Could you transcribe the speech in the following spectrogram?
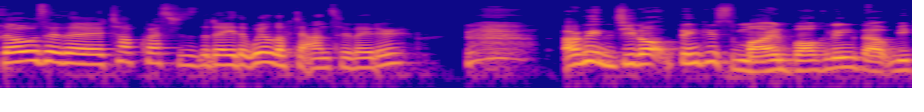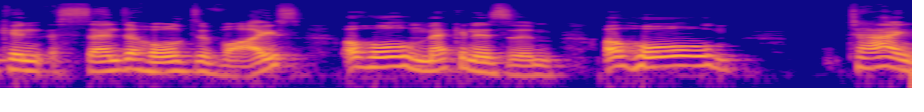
those are the top questions of the day that we'll look to answer later. I mean, do you not think it's mind-boggling that we can send a whole device, a whole mechanism, a whole tank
